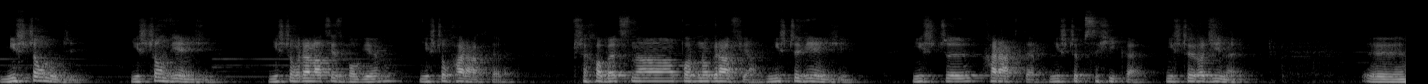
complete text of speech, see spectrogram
Niszczą ludzi, niszczą więzi, niszczą relacje z Bogiem, niszczą charakter. Wszechobecna pornografia niszczy więzi, niszczy charakter, niszczy psychikę, niszczy rodzinę. Yy.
